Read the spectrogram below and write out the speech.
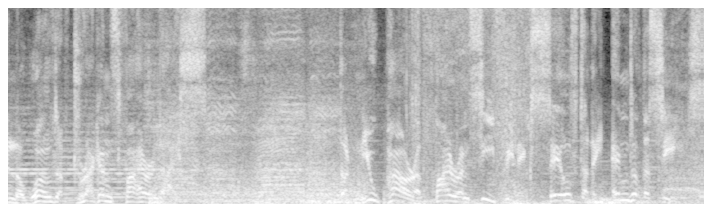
in the world of dragons, fire, and ice. The new power of Fire and Sea Phoenix sails to the end of the seas.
